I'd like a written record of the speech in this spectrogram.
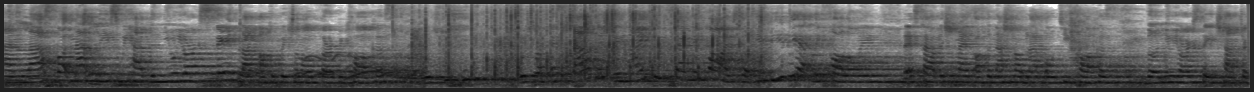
And last but not least, we have the New York State Black Occupational Therapy Caucus, which, which was established in 1975. So immediately following the establishment of the National Black Caucus, the New York State chapter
